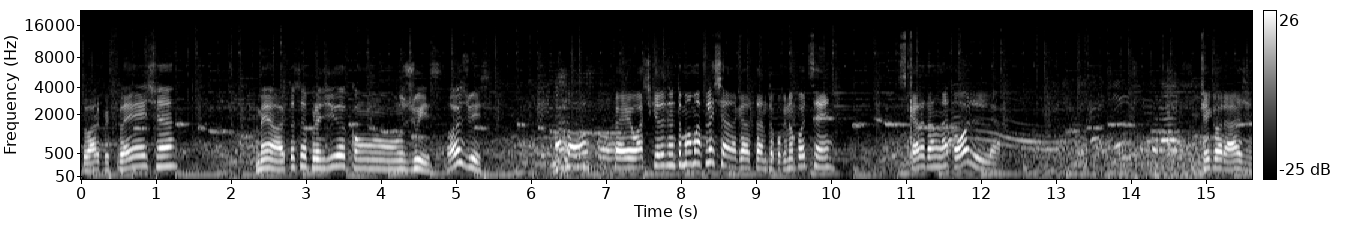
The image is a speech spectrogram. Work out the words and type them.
do arco e flecha. Meu, eu estou surpreendido com o juiz. Olha o juiz. É, Eu acho que ele deve tomar uma flechada cada tanto, porque não pode ser. Os caras estão lá. Olha! Que coragem!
